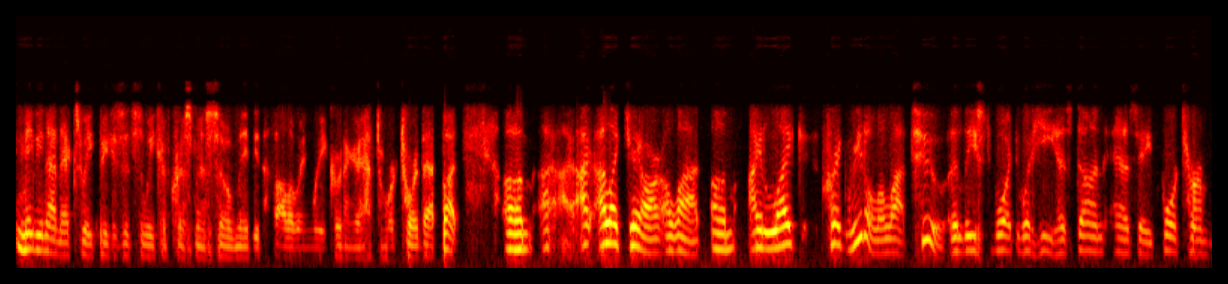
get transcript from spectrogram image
maybe not next week because it's the week of Christmas, so maybe the following week we're going to have to work toward that. But um, I, I, I like Jr. a lot. Um, I like Craig Riedel a lot too. At least what what he has done as a four term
